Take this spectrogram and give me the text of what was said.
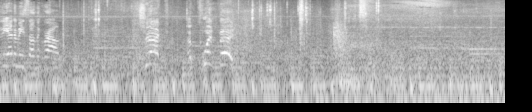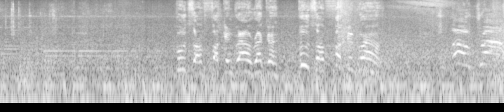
The enemies on the ground. Check! Equipment! Boots on fucking ground, Recker! Boots on fucking ground! Oh, drop!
